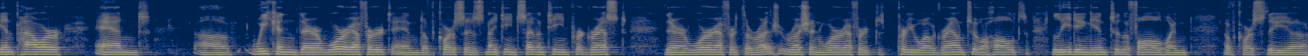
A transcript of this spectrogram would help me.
in power and uh, weakened their war effort. And of course, as 1917 progressed, their war effort, the Ru- Russian war effort, pretty well ground to a halt, leading into the fall when, of course, the uh,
